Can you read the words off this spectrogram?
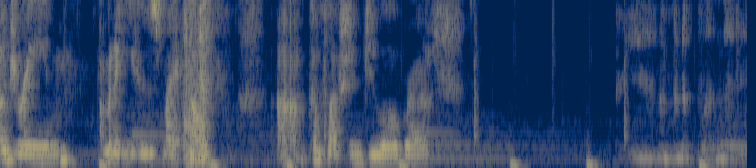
a dream. I'm gonna use my e.l.f. Um, complexion duo brush. And I'm gonna blend that in.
